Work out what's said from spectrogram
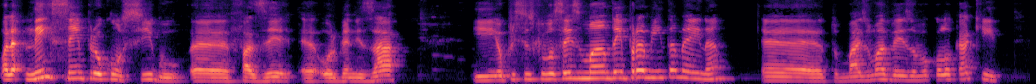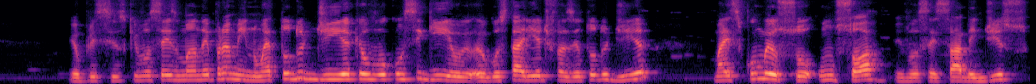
Olha, nem sempre eu consigo é, fazer, é, organizar, e eu preciso que vocês mandem para mim também, né? É, mais uma vez, eu vou colocar aqui. Eu preciso que vocês mandem para mim. Não é todo dia que eu vou conseguir. Eu, eu gostaria de fazer todo dia, mas como eu sou um só, e vocês sabem disso,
